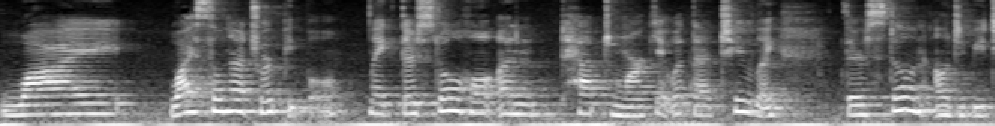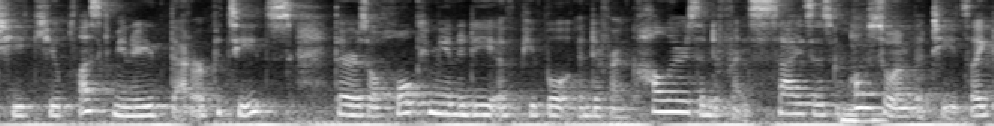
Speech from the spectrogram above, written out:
why why still not short people? Like there's still a whole untapped market with that too. Like there's still an LGBTQ plus community that are petites. There's a whole community of people in different colors and different sizes mm-hmm. also in petites. Like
